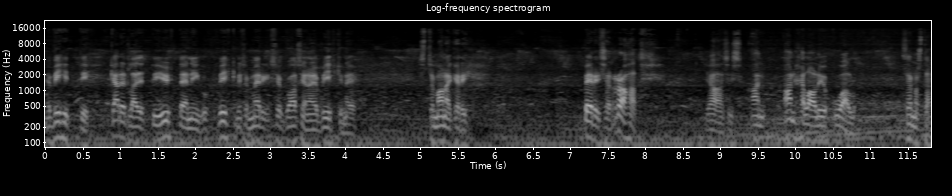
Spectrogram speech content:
ne vihitti, kädet laitettiin yhteen niin kuin vihkimisen merkiksi joku asianajan vihkinen. Sitten se manageri peri sen rahat. Ja siis An- Angela oli jo kuollut. Semmoista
